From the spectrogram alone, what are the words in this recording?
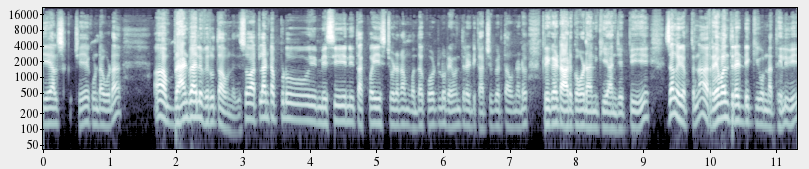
చేయాల్సి చేయకుండా కూడా బ్రాండ్ వాల్యూ పెరుగుతూ ఉన్నది. సో, అట్లాంటప్పుడు ఈ మెస్సీని తక్కువ చేసి చూడడం 100,00,00,000 రేవంత్ రెడ్డి ఖర్చు పెడతా ఉన్నాడు క్రికెట్ ఆడుకోవడానికి అని చెప్పి నిజంగా చెప్తున్నా రేవంత్ రెడ్డికి ఉన్న తెలివి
